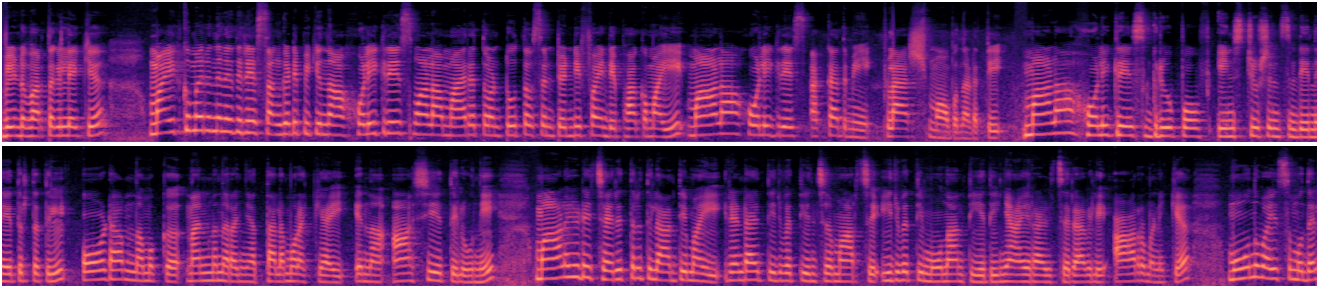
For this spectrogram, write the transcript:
വീണ്ടും വാർത്തകളിലേക്ക് മയക്കുമരുന്നിനെതിരെ സംഘടിപ്പിക്കുന്ന Holy Grace Mala marathon two thousand twenty ഫൈവിന്റെ ഭാഗമായി Mala Holy Grace academy flash mob നടത്തി. Mala Holy Grace group of ഇൻസ്റ്റിറ്റ്യൂഷൻസിന്റെ നേതൃത്വത്തിൽ ഓടാം നമുക്ക് നന്മ നിറഞ്ഞ തലമുറയ്ക്കായി എന്ന ആശയത്തിലൂന്നി മാളയുടെ ചരിത്രത്തിലാദ്യമായി രണ്ടായിരത്തി ഇരുപത്തിയഞ്ച് മാർച്ച് ഇരുപത്തിമൂന്നാം തീയതി ഞായറാഴ്ച രാവിലെ ആറ് മണിക്ക് മൂന്ന് വയസ്സ് മുതൽ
